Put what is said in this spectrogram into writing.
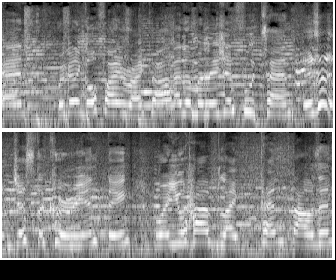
and we're gonna go find Raika at the Malaysian food tent. Is it just the Korean thing where you have like 10,000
